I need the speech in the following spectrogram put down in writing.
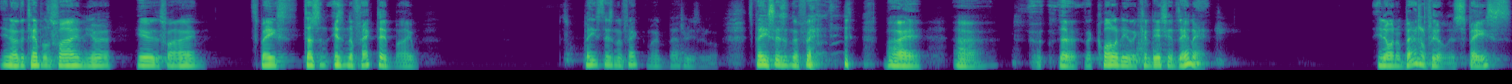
you know the temple's fine here here is fine. Space doesn't isn't affected by space isn't affected my batteries are Space isn't affected by uh, the the quality of the conditions in it. You know, on a battlefield is space,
